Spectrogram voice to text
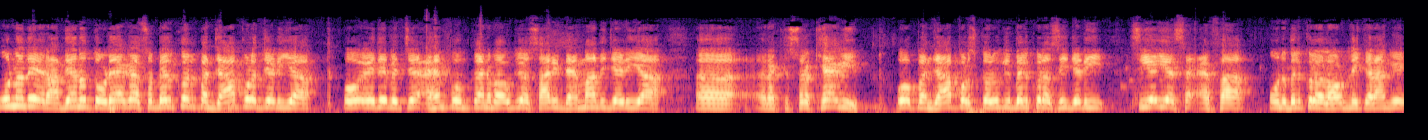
ਉਹਨਾਂ ਦੇ ਇਰਾਦਿਆਂ ਨੂੰ ਤੋੜਿਆ ਗਿਆ। ਸੋ ਬਿਲਕੁਲ ਪੰਜਾਬ ਪੁਲਿਸ ਜਿਹੜੀ ਆ, ਉਹ ਇਹਦੇ ਵਿੱਚ ਅਹਿਮ ਭੂਮਿਕਾ ਨਿਭਾਊਗੀ ਔਰ ਸਾਰੀ ਡੈਮਾਂ ਦੀ ਜਿਹੜੀ ਆ ਰੱਖ ਸੁਰੱਖਿਆ ਗਈ ਉਹ ਪੰਜਾਬ ਪੁਲਿਸ ਕਰੂਗੀ। ਬਿਲਕੁਲ ਅਸੀਂ ਜਿਹੜੀ ਸੀਆਈਐਸ ਐਫ ਆ ਉਹਨੂੰ ਬਿਲਕੁਲ ਅਲਾਉਡ ਨਹੀਂ ਕਰਾਂਗੇ।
